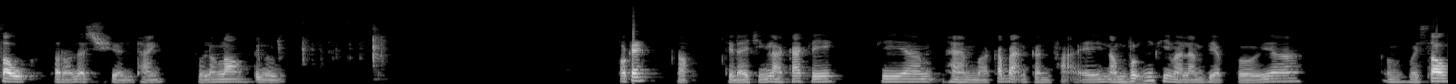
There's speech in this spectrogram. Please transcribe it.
sâu sau đó sẽ chuyển thành số long long tương ứng. Ok đó thì đấy chính là các cái cái ờ, hàm mà các bạn cần phải nắm vững khi mà làm việc với ờ, ờ, với sâu.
